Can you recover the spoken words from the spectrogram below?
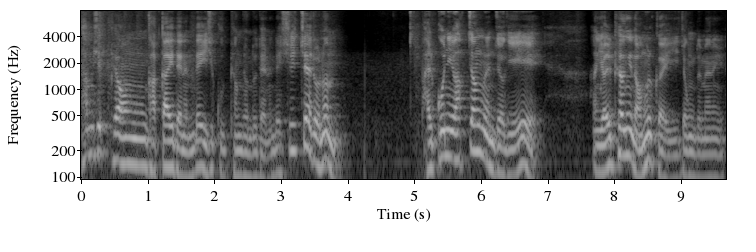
30평 가까이 되는데 29평 정도 되는데 실제로는 발코니 확정 면적이 한 10평이 넘을 거예요. 이 정도면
